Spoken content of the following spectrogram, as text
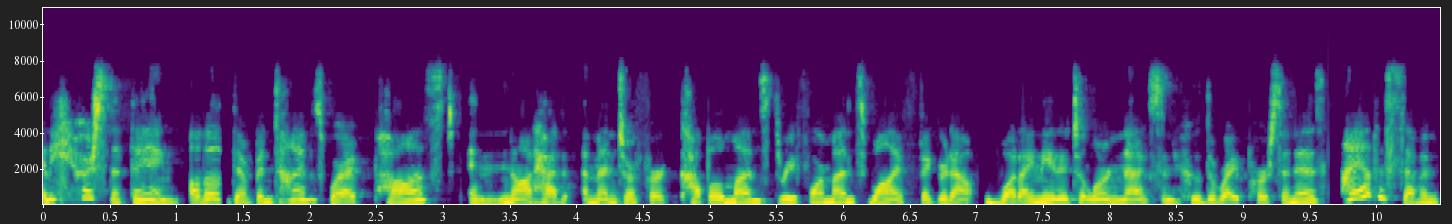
And here's the thing. Although there have been times where I've paused and not had a mentor for a couple months, 3 4 months while I figured out what I needed to learn next and who the right person is. I have a seven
